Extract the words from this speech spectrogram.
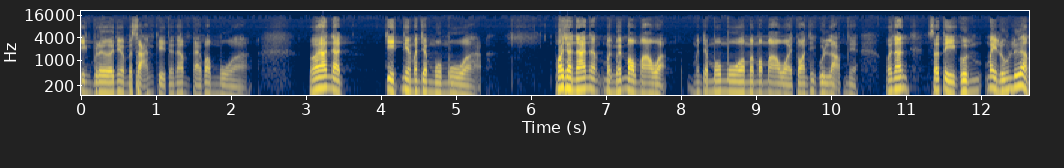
ริงๆ blur เนี่ยภาษาอังกฤษนะแปลว่ามัว เพราะฉะนั้นเนี่ยจิตเนี่ยมันจะมัวมัวเพราะฉะนั้นมันเหมือนเมาเมาอะ มันจะมัวมัวมันมาเมาอะตอนที่คุณหลับเนี่ย เพราะฉะนั้นสติคุณไม่รู้เรื่อง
